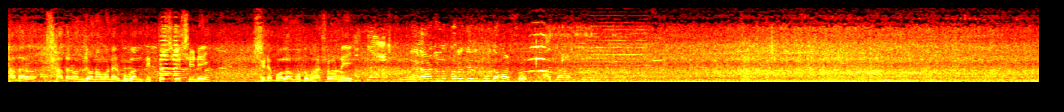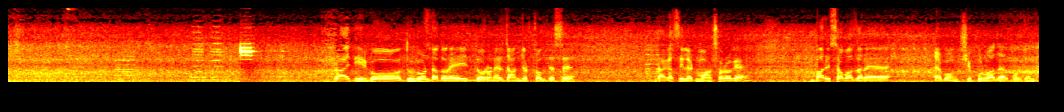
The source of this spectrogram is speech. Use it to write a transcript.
সাধারণ সাধারণ জনগণের ভোগান্তির তো শেষই নেই। এটা বলার মতো ভাষাও নেই। প্রায় দীর্ঘ দুই ঘণ্টা ধরে এই ধরনের যানজট চলতেছে ঢাকা সিলেট মহাসড়কে বারিসা বাজারে এবং শিবপুর বাজার পর্যন্ত।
